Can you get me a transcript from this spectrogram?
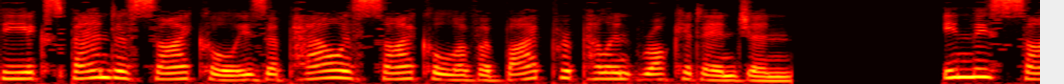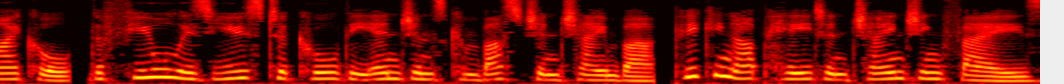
The expander cycle is a power cycle of a bipropellant rocket engine. In this cycle, the fuel is used to cool the engine's combustion chamber, picking up heat and changing phase.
